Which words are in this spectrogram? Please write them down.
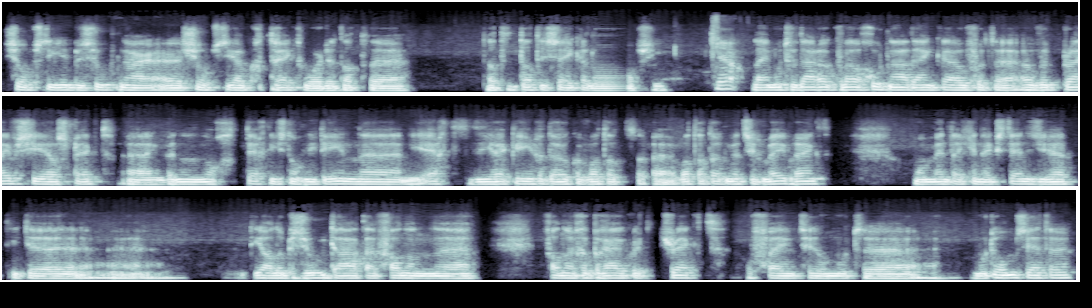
shops die je bezoekt naar uh, shops die ook getrackt worden. Dat, dat, dat is zeker een optie. Ja. Alleen moeten we daar ook wel goed nadenken over het, uh, over het privacy aspect. Uh, ik ben er nog technisch nog niet in, uh, niet echt direct ingedoken wat dat, wat dat ook met zich meebrengt. Op het moment dat je een extensie hebt die, de, die alle bezoekdata van een, van een gebruiker trackt of eventueel moet, moet omzetten,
